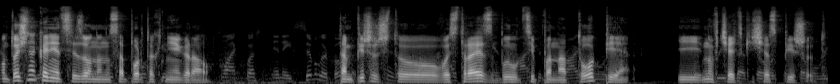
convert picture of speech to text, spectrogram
Он точно конец сезона на саппортах не играл? Там пишет, что Westrice был типа на топе, и, ну, в чатике сейчас пишут.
